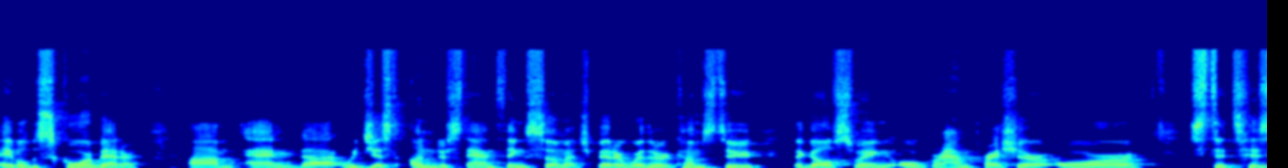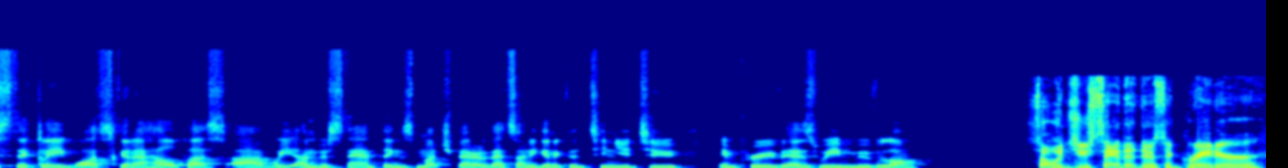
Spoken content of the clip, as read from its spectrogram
able to score better. Um, and uh, we just understand things so much better, whether it comes to the golf swing or ground pressure or statistically what's going to help us. Uh, we understand things much better. That's only going to continue to improve as we move along. So, would you say that there's a greater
